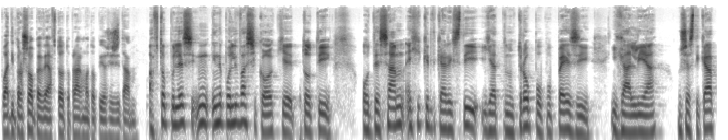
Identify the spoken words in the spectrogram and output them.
που αντιπροσώπευε αυτό το πράγμα το οποίο συζητάμε. Αυτό που λες είναι πολύ βασικό και το ότι ο Ντεσάμ έχει κριτικαριστεί για τον τρόπο που παίζει η Γαλλία. Ουσιαστικά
